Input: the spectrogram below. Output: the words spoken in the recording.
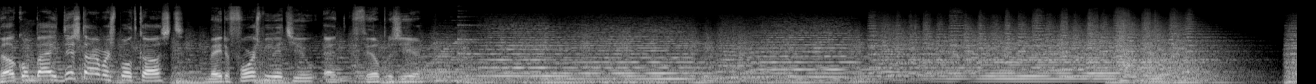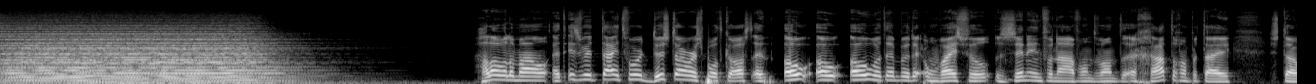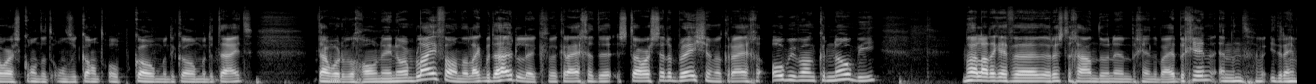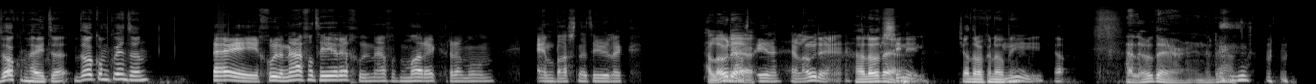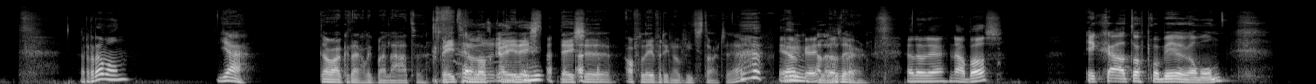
Welkom bij de Star Wars podcast. May the force be with you en veel plezier. Hallo allemaal, het is weer tijd voor de Star Wars podcast. En oh, oh, oh, wat hebben we er onwijs veel zin in vanavond. Want er gaat toch een partij Star Wars content onze kant op komen de komende tijd. Daar worden we gewoon enorm blij van, dat lijkt me duidelijk. We krijgen de Star Wars Celebration, we krijgen Obi-Wan Kenobi. Maar laat ik even rustig aan doen en beginnen bij het begin. En iedereen welkom heten. Welkom Quinten. Hey, goedenavond heren. Goedenavond Mark, Ramon en Bas natuurlijk. Hallo daar. Hallo daar. Hallo Zin daar. in. Chandra Kenobi. Mm. Ja. Hello there, inderdaad. Ramon. ja, daar wou ik het eigenlijk bij laten. Beter dan dat kan je deze, deze aflevering ook niet starten, hè? Ja, oké. Hallo waar. Hallo daar. Nou, Bas. Ik ga het toch proberen, Ramon.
